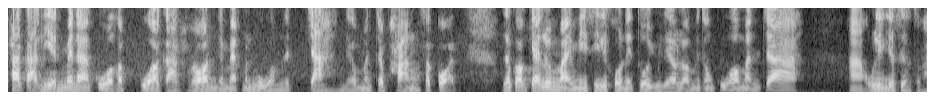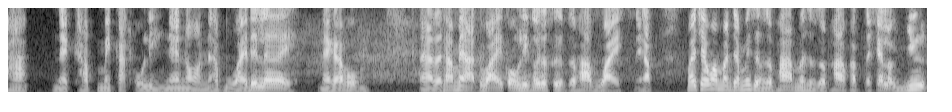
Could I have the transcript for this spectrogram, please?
ถ้าอากาศเย็นไม่น่ากลัวครับกลัวอากาศร้อนเดี๋ยวแม็กมันบวมนะจ้ะเดี๋ยวมันจะพังซะก่อน แล้วก็แก๊สรุ่นใหม่มีซิลิโคนในตัวอยู่แล้ว เราไม่ต้องกลัวว่ามันจะอ่าโอลิงจะเสื่อมสภาพนะครับไม่กัดโอลิงแน่นอนนะครับไว้ได้เลยนะครับผม นะแต่ถ้าไม่อัดไว้ก็โอลิงก็จะเสื่อมสภาพไวนะครับไม่ใช่ว่ามันจะไม่เสื่อมสภาพมันเสื่อมสภาพครับแต่แค่เรายืด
